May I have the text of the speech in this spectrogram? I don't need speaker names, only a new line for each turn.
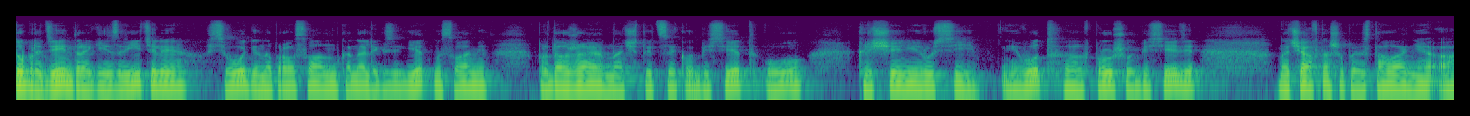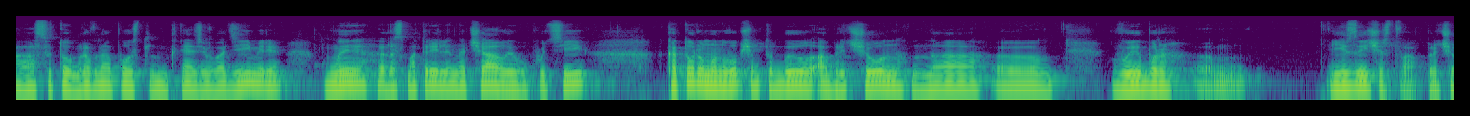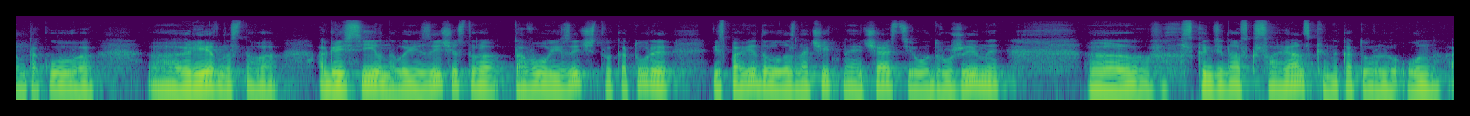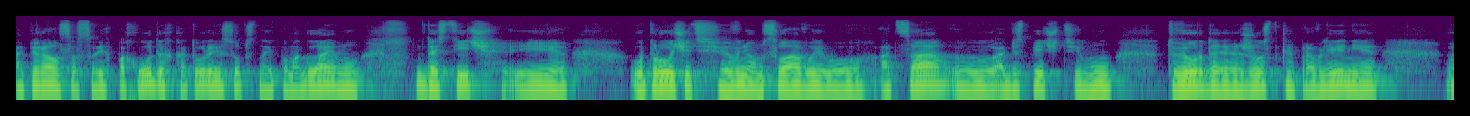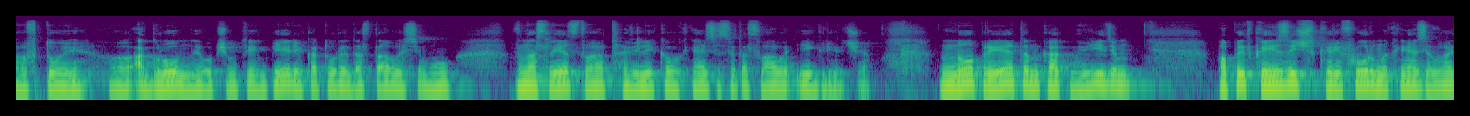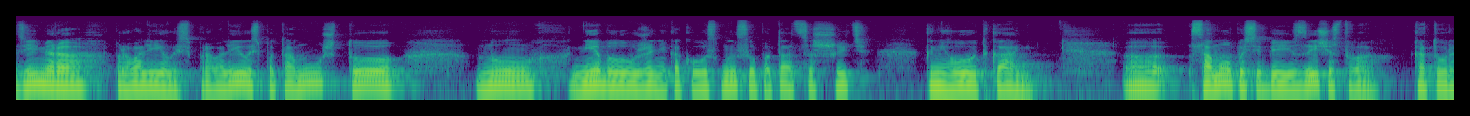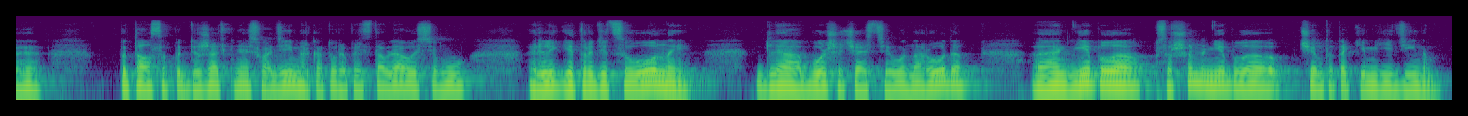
Добрый день, дорогие зрители! Сегодня на православном канале «Экзегет» мы с вами продолжаем начатый цикл бесед о крещении Руси. И вот э, в прошлой беседе, начав наше повествование о святом равноапостольном князе Владимире, мы рассмотрели начало его пути, которым он, в общем-то, был обречен на э, выбор э, язычества, причем такого ревностного, агрессивного язычества, того язычества, которое исповедовала значительная часть его дружины, э, скандинавско-славянской, на которую он опирался в своих походах, которая, собственно, и помогла ему достичь и упрочить в нем славу его отца, э, обеспечить ему твердое, жесткое правление в той Э, огромной, в общем-то, империи, которая досталась ему в наследство от великого князя Святослава Игоревича. Но при этом, как мы видим, попытка языческой реформы князя Владимира провалилась. Провалилась потому, что ну, не было уже никакого смысла пытаться сшить гнилую ткань. Э, само по себе язычество, которое пытался поддержать князь Владимир, который представлялась ему религией традиционной для большей части его народа, э, не было, совершенно не было чем-то таким единым.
